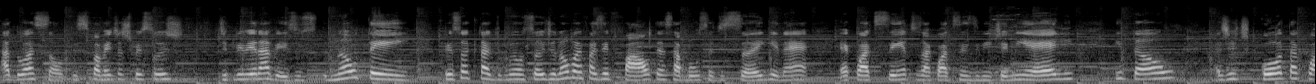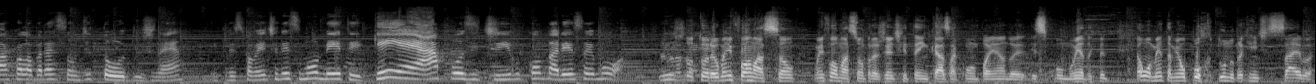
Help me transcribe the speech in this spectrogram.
à doação, principalmente as pessoas de primeira vez. Não tem pessoa que está de saúde não vai fazer falta essa bolsa de sangue, né? É 400 a 420 ml. Então, a gente conta com a colaboração de todos, né? E principalmente nesse momento. E quem é A positivo, compareça ao Hemoa. Agora, doutora, uma informação, uma informação para a gente que está em casa acompanhando esse momento. É um momento também oportuno para que a gente saiba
